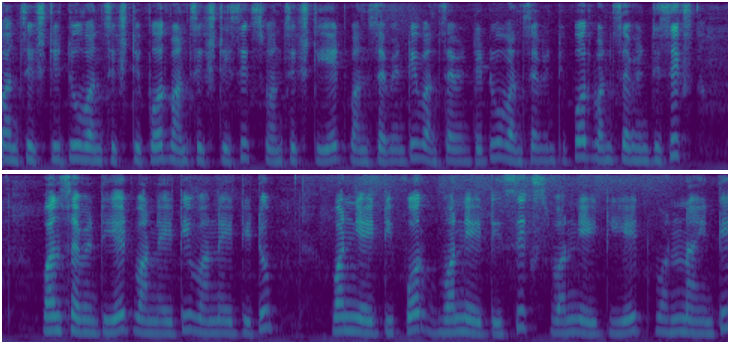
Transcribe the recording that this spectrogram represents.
One sixty two one sixty four one sixty six one sixty eight one seventy one seventy two one seventy four one seventy six one seventy eight one eighty one eighty two one eighty four one eighty six one eighty eight one ninety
